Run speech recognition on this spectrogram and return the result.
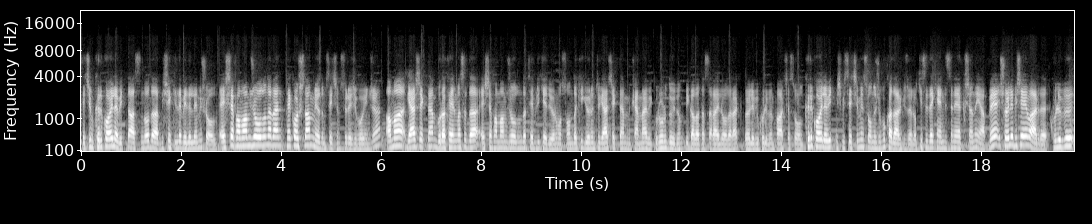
Seçim 40 oyla bitti aslında o da bir şekilde belirlemiş oldu. Eşref Hamamcıoğlu'na ben pek hoşlanmıyordum seçim süreci boyunca. Ama gerçekten Burak Elmas'ı da Eşref Hamamcıoğlu'nu da tebrik ediyorum. O sondaki görüntü gerçekten mükemmel bir gurur duydum bir Galatasaraylı olarak. Böyle bir kulübün parçası oldu. 40 oyla bitmiş bir seçimin sonucu bu kadar güzel. İkisi de kendisine yakışanı yap. Ve şöyle bir şey vardı. Kulübü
